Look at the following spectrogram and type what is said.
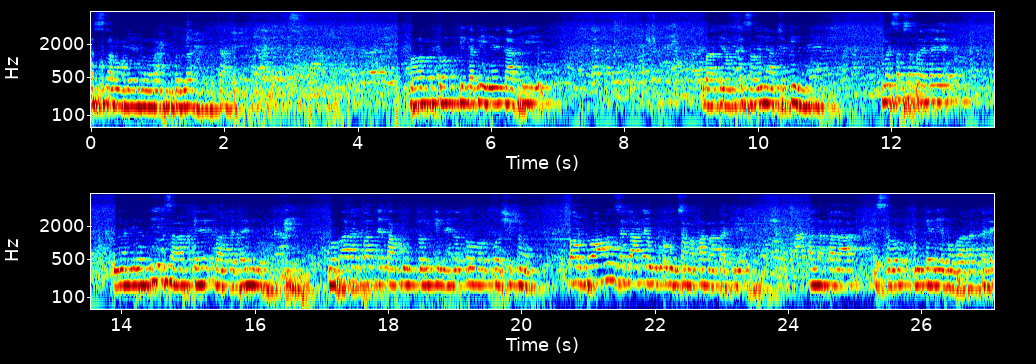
अस्सलाम वालेकुम रहमतुल्लाहि व बरकातुहू बहुत वक्त की कमी है, काफ़ी बातें आपके सामने आ चुकी हैं। मैं सबसे पहले नदीमुद्दीन साहब के वालदेन को मुबारकबाद देता हूँ कि उनकी मेहनतों और कोशिशों और दुआओं से अल्लाह ने उनको ऊँचा मकाम अदा किया। अल्लाह ताला इसको उनके लिए मुबारक करे।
